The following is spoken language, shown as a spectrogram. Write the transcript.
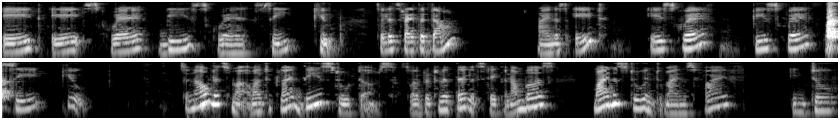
8a square b square c cube. So let's write that down. Minus 8 a square b square c cube. So now let's multiply these two terms. So I've written it there. Let's take the numbers. Minus 2 into minus 5 into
